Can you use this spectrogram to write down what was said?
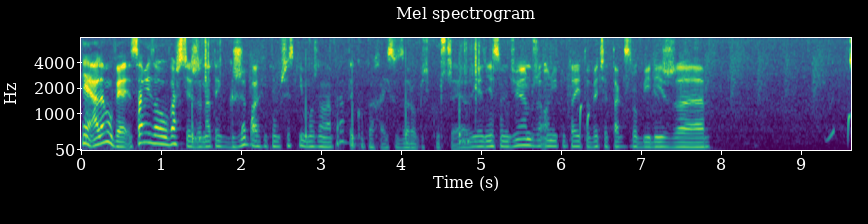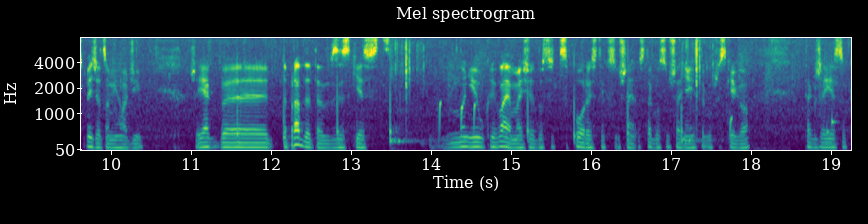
Nie, ale mówię, sami zauważcie, że na tych grzybach i tym wszystkim można naprawdę kupę hajsu zarobić, kurczę. Ja nie sądziłem, że oni tutaj to, wiecie, tak zrobili, że... Wiecie, o co mi chodzi. Że jakby naprawdę ten zysk jest, no nie ukrywajmy się, dosyć spory z, susze, z tego suszenia i z tego wszystkiego. Także jest ok.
